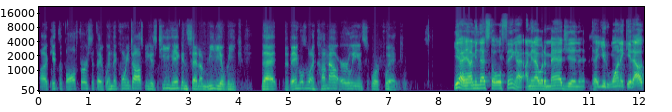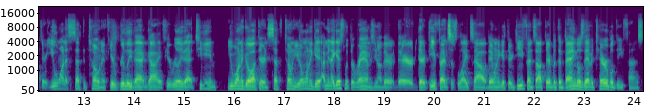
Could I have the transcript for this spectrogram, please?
uh, get the ball first if they win the coin toss because T. Higgins said on Media Week that the Bengals want to come out early and score quick. Yeah, I mean that's the whole thing. I, I mean, I would imagine that you'd want to get out there. You want to set the tone. If you're really that guy, if you're really that team, you want to go out there and set the tone. You don't want to get. I mean, I guess with the Rams, you know, their their their defense is lights out. They want to get their defense out there, but the Bengals they have a terrible defense.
